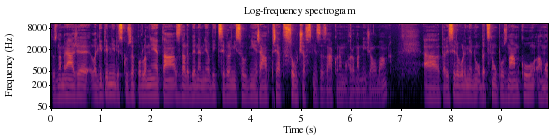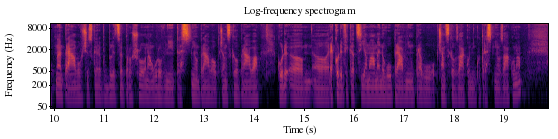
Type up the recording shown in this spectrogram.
To znamená, že legitimní diskuze podle mě je ta, zdali by neměl být civilní soudní řád přijat současně se zákonem o hromadných žalobách. A tady si dovolím jednu obecnou poznámku. Hmotné právo v České republice prošlo na úrovni trestního práva, občanského práva, uh, uh, rekodifikací a máme novou právní úpravu občanského zákonníku trestního zákona.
